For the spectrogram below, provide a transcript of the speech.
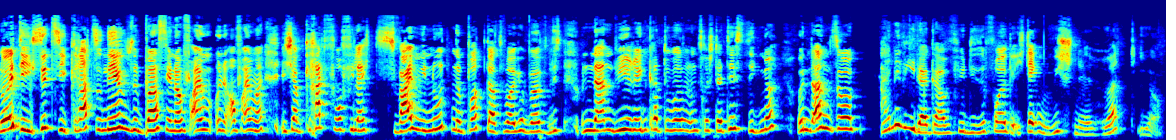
Leute, ich sitze hier gerade so neben Sebastian auf einmal und auf einmal, ich habe gerade vor vielleicht zwei Minuten eine Podcast-Folge veröffentlicht und dann, wir reden gerade über unsere Statistiken, ne? Und dann so eine Wiedergabe für diese Folge. Ich denke mir, wie schnell hört ihr?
